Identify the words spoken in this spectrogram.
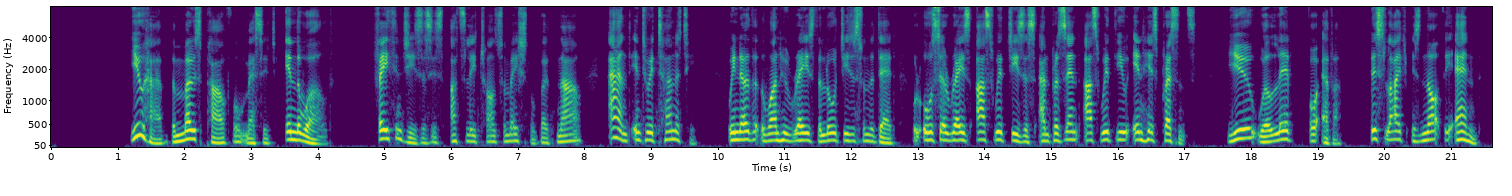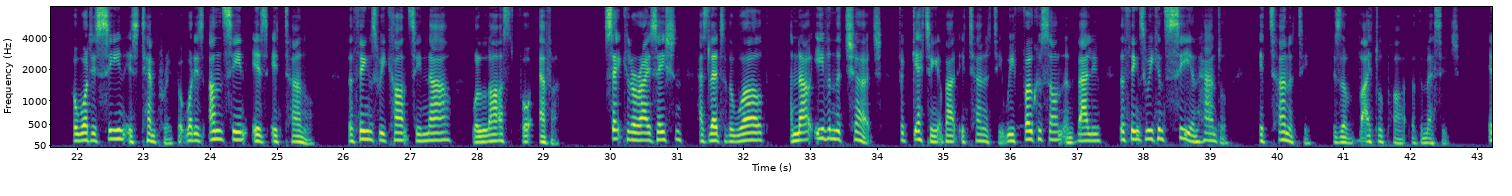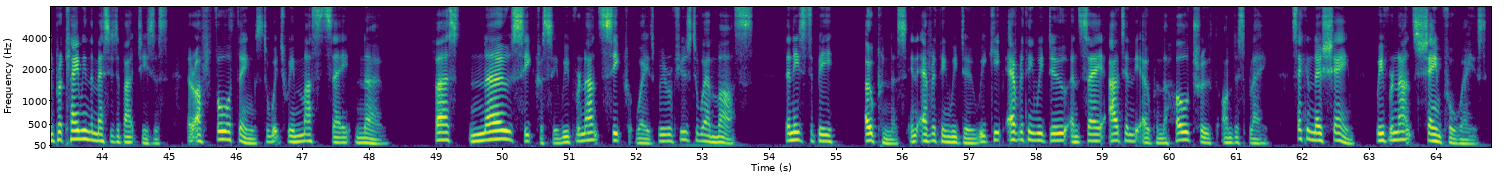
You have the most powerful message in the world. Faith in Jesus is utterly transformational, both now and into eternity. We know that the one who raised the Lord Jesus from the dead will also raise us with Jesus and present us with you in his presence. You will live forever. This life is not the end, for what is seen is temporary, but what is unseen is eternal. The things we can't see now will last forever. Secularization has led to the world and now even the church forgetting about eternity. We focus on and value the things we can see and handle. Eternity is a vital part of the message. In proclaiming the message about Jesus, there are four things to which we must say no. First, no secrecy. We've renounced secret ways. We refuse to wear masks. There needs to be openness in everything we do. We keep everything we do and say out in the open, the whole truth on display. Second, no shame. We've renounced shameful ways.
